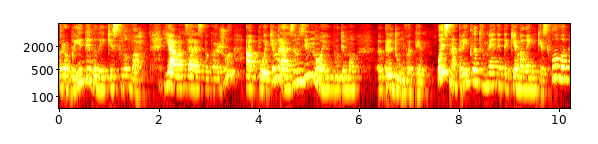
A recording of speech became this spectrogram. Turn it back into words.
робити великі слова. Я вам зараз покажу, а потім разом зі мною будемо е, придумувати. Ось, наприклад, в мене таке маленьке слово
